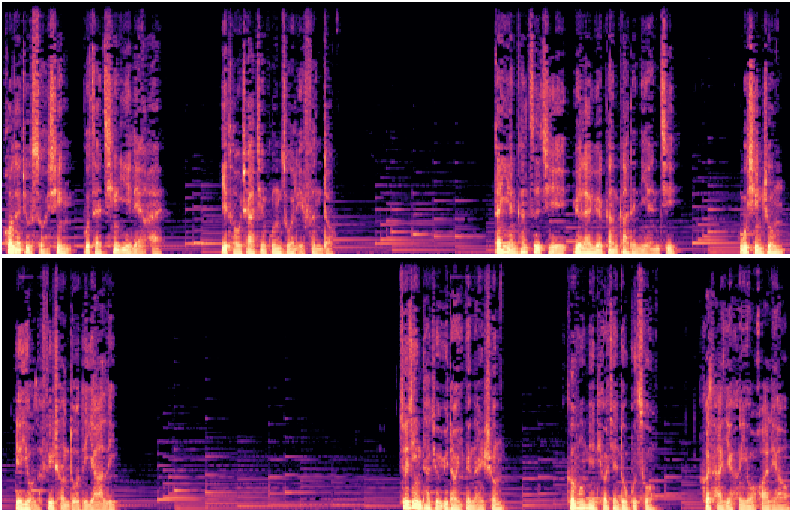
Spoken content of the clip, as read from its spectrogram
后来就索性不再轻易恋爱，一头扎进工作里奋斗。但眼看自己越来越尴尬的年纪，无形中也有了非常多的压力。最近他就遇到一个男生，各方面条件都不错，和他也很有话聊，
